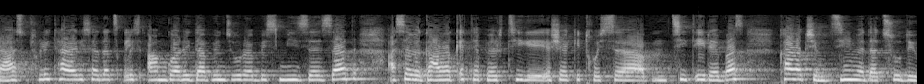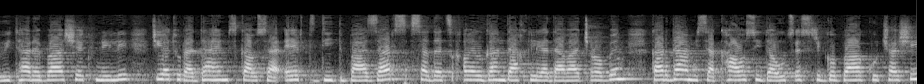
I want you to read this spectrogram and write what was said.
რას თვლით ჰაერისა და წყლის ამგვარი დაბინძურების მიზეზად? ასევე გავაკეთებ ერთი შეკითხვის ციტირებას. ქალაქში მძიმე და ცუდი ვითარებაა შექმნილი, ჭიათურა დაემსგავსა ერთ დიდ ბაზარს, სადაც ყველგან დახლია და ვაჭრობენ. გარდა ამისა, ქაოსი და უწესრიგობაა ქუჩაში,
